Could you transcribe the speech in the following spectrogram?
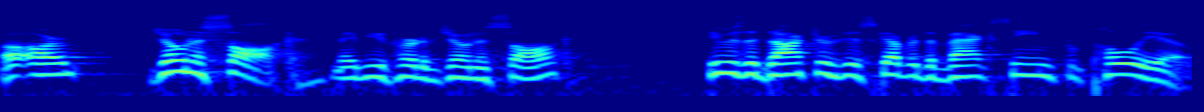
Uh, or Jonas Salk, maybe you've heard of Jonas Salk. He was a doctor who discovered the vaccine for polio.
